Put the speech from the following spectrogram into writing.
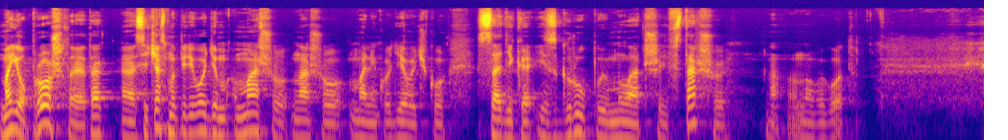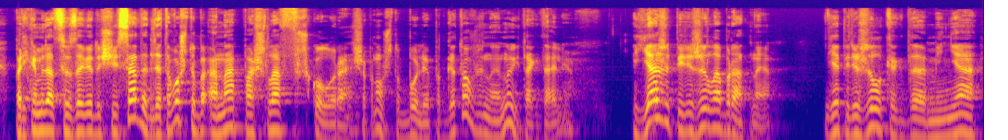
мое прошлое. Так? А сейчас мы переводим Машу, нашу маленькую девочку с садика из группы младшей в старшую на Новый год. По рекомендации заведующей сада для того, чтобы она пошла в школу раньше, потому что более подготовленная, ну и так далее. Я же пережил обратное. Я пережил, когда меня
